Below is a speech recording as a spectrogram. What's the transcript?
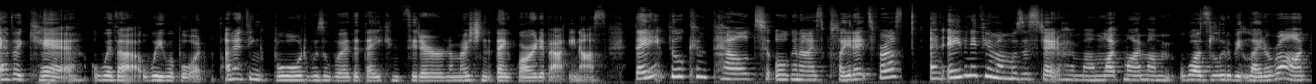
ever care whether we were bored. I don't think bored was a word that they consider an emotion that they worried about in us. They didn't feel compelled to organize playdates for us. And even if your mum was a stay at home mum, like my mum was a little bit later on,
